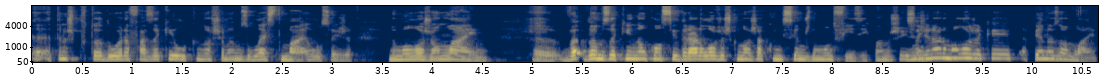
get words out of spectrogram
é a transportadora faz aquilo que nós chamamos o last mile, ou seja, numa loja online Uh, vamos aqui não considerar lojas que nós já conhecemos do mundo físico. Vamos Sim. imaginar uma loja que é apenas online.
